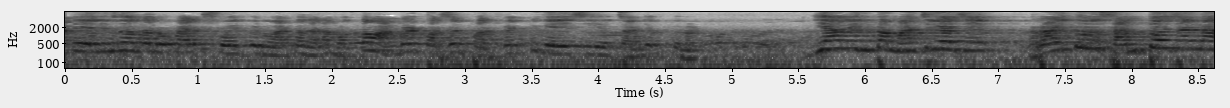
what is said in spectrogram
అంటే ఎనిమిది వందల రూపాయలకి స్క్వేర్ ఫీట్ పడుతుందన్న మొత్తం హండ్రెడ్ పర్సెంట్ పర్ఫెక్ట్గా వేసి అని చెప్తున్నాడు. ఇవాళ ఇంత మంచిగా వేసి రైతులు సంతోషంగా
